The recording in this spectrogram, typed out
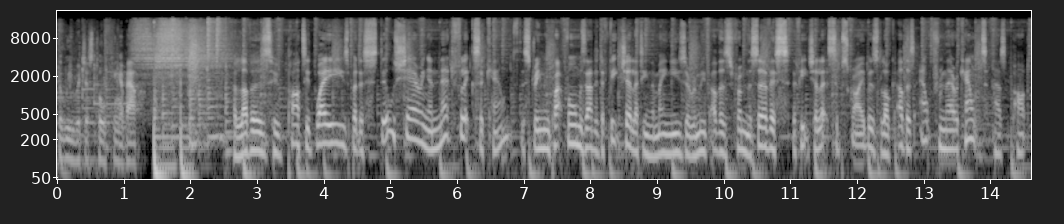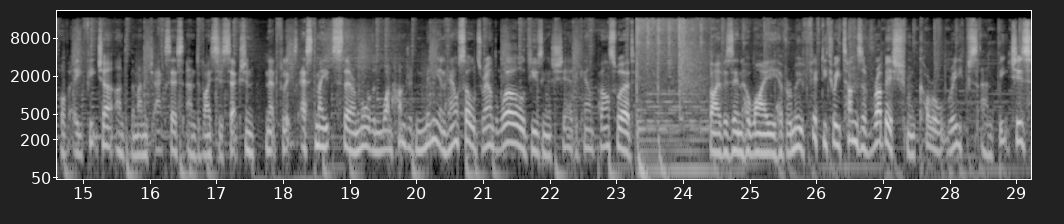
that we were just talking about. For lovers who've parted ways but are still sharing a Netflix account, the streaming platform has added a feature letting the main user remove others from the service. The feature lets subscribers log others out from their account as part of a feature under the Manage Access and Devices section. Netflix estimates there are more than 100 million households around the world using a shared account password. Divers in Hawaii have removed 53 tonnes of rubbish from coral reefs and beaches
